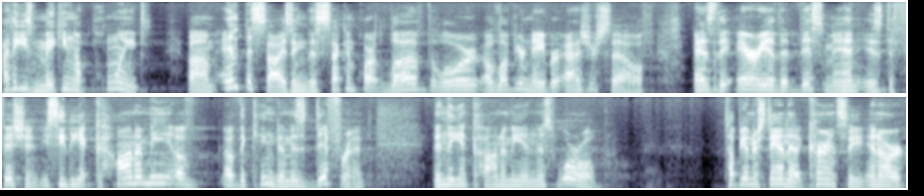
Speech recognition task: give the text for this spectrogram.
I think he's making a point um, emphasizing this second part love the Lord, uh, love your neighbor as yourself, as the area that this man is deficient. You see, the economy of, of the kingdom is different than the economy in this world. To help you understand that currency in our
